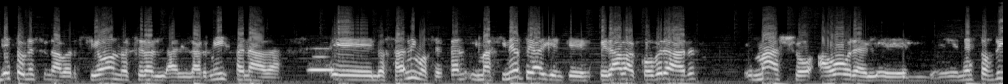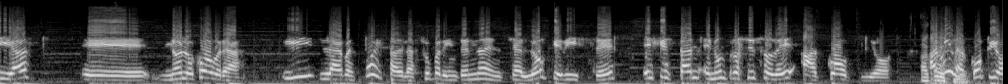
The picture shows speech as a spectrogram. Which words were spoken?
Esto no es una versión, no es ser alarmista, nada. Eh, los ánimos están. Imagínate a alguien que esperaba cobrar en mayo, ahora en estos días, eh, no lo cobra. Y la respuesta de la superintendencia lo que dice es que están en un proceso de acopio. A mí el acopio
